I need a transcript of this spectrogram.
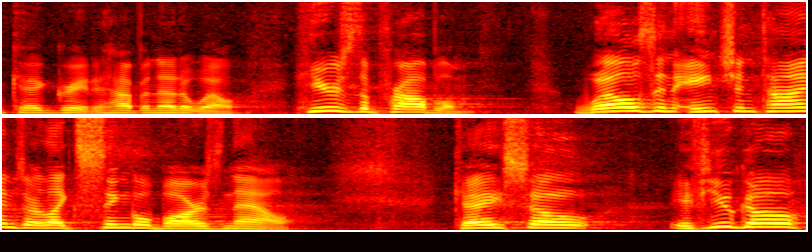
okay, great, it happened at a well. Here's the problem wells in ancient times are like single bars now. Okay, so if you go,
